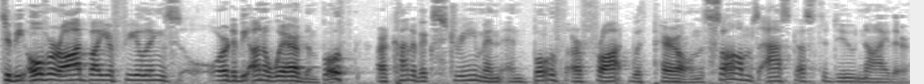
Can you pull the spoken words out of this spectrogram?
to be overawed by your feelings or to be unaware of them. Both are kind of extreme and, and both are fraught with peril. And the Psalms ask us to do neither.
